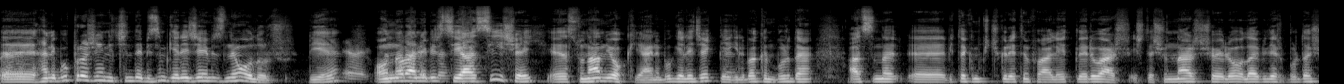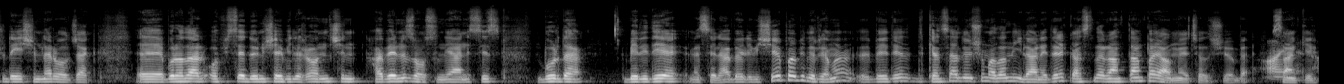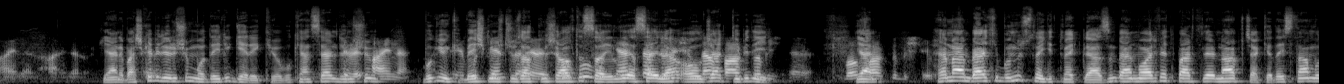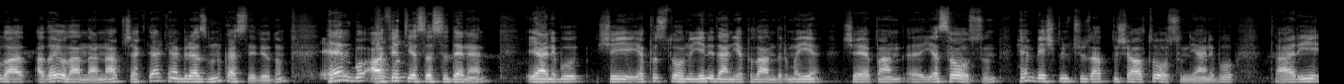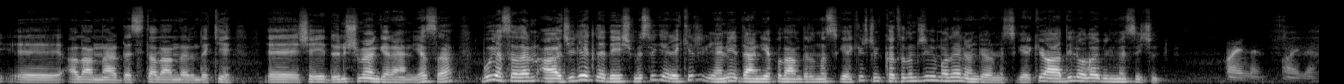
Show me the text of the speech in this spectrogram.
e, hani bu projenin içinde bizim geleceğimiz ne olur diye Evet, onlar hani bir siyasi şey e, sunan yok. Yani bu gelecekle ilgili bakın burada aslında e, bir takım küçük üretim faaliyetleri var. İşte şunlar şöyle olabilir. Burada şu değişimler olacak. E, buralar ofise dönüşebilir. Onun için haberiniz olsun. Yani siz burada belediye mesela böyle bir şey yapabilir ama e, belediye kentsel dönüşüm alanı ilan ederek aslında ranttan pay almaya çalışıyor be, Aynen, sanki. Aynen, aynen. Yani başka bir dönüşüm modeli gerekiyor. Bu kentsel dönüşüm aynen. bugünkü E, bu 5366 kentsel- evet, bu- bu sayılı yasayla olacak gibi değil. Bir, evet, bu Yani farklı bir şey. Hemen belki bunun üstüne gitmek lazım. Ben muhalefet partileri ne yapacak ya da İstanbul'a aday olanlar ne yapacak derken biraz bunu kastediyordum. Hem bu afet yasası denen yani bu şeyi yapı stoğunu yeniden yapılandırmayı şey yapan e, yasa olsun. Hem 5366 olsun yani bu tarihi e, alanlarda sit alanlarındaki e, şeyi dönüşümü öngören yasa bu yasaların aciliyetle değişmesi gerekir. Yeniden yapılandırılması gerekir. Çünkü katılımcı bir model öngörmesi gerekiyor. Adil olabilmesi için. Aynen, aynen.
